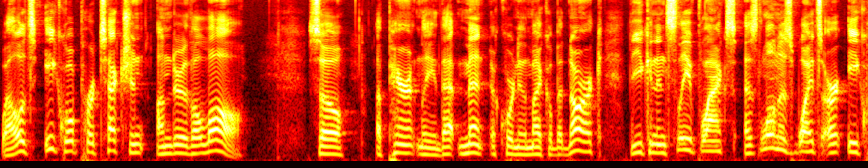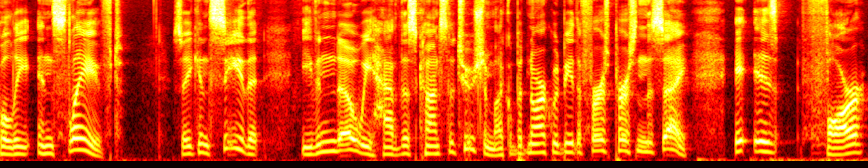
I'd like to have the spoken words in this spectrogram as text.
Well, it's equal protection under the law. So apparently, that meant, according to Michael Badnarik, that you can enslave blacks as long as whites are equally enslaved. So you can see that even though we have this Constitution, Michael Badnarik would be the first person to say it is far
